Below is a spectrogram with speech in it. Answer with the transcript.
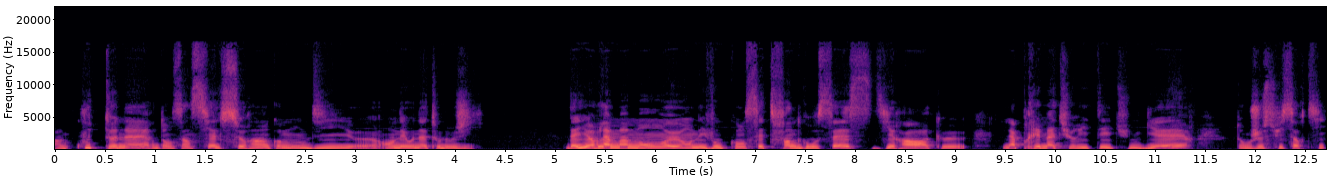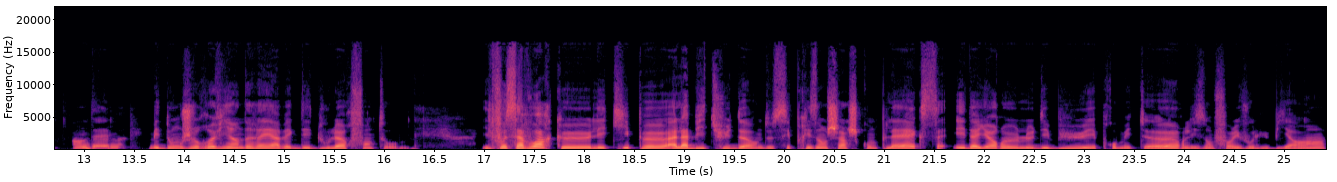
un coup de tonnerre dans un ciel serein, comme on dit euh, en néonatologie. D'ailleurs, la maman, euh, en évoquant cette fin de grossesse, dira que la prématurité est une guerre dont je suis sortie indemne, mais dont je reviendrai avec des douleurs fantômes. Il faut savoir que l'équipe euh, a l'habitude hein, de ces prises en charge complexes et d'ailleurs euh, le début est prometteur, les enfants évoluent bien,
